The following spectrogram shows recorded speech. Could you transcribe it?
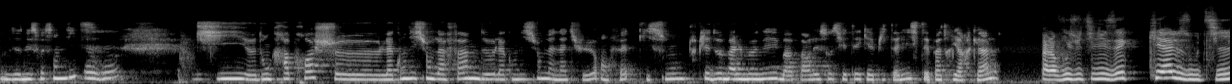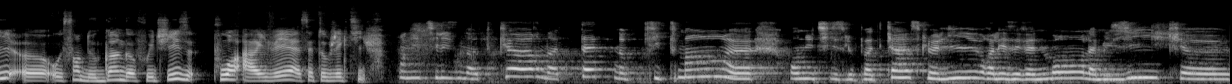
dans les années 70, mmh. qui euh, donc rapproche euh, la condition de la femme de la condition de la nature, en fait, qui sont toutes les deux malmenées bah, par les sociétés capitalistes et patriarcales. Alors, vous utilisez quels outils euh, au sein de Gang of Witches pour arriver à cet objectif? On utilise notre cœur, notre tête, nos petites mains. Euh, on utilise le podcast, le livre, les événements, la musique, euh,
